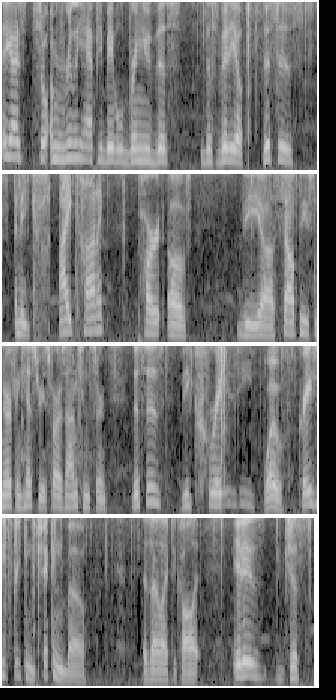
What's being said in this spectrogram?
Hey guys, so I'm really happy to be able to bring you this this video. This is an iconic part of the uh, Southeast nerfing history as far as I'm concerned. This is the crazy, whoa, crazy freaking chicken bow, as I like to call it. It is just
